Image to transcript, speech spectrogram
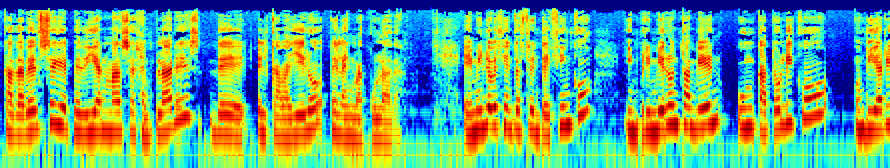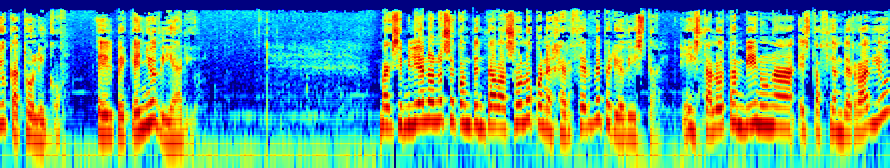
Cada vez se pedían más ejemplares de El Caballero de la Inmaculada. En 1935 imprimieron también un católico, un diario católico, El Pequeño Diario. Maximiliano no se contentaba solo con ejercer de periodista. Instaló también una estación de radio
